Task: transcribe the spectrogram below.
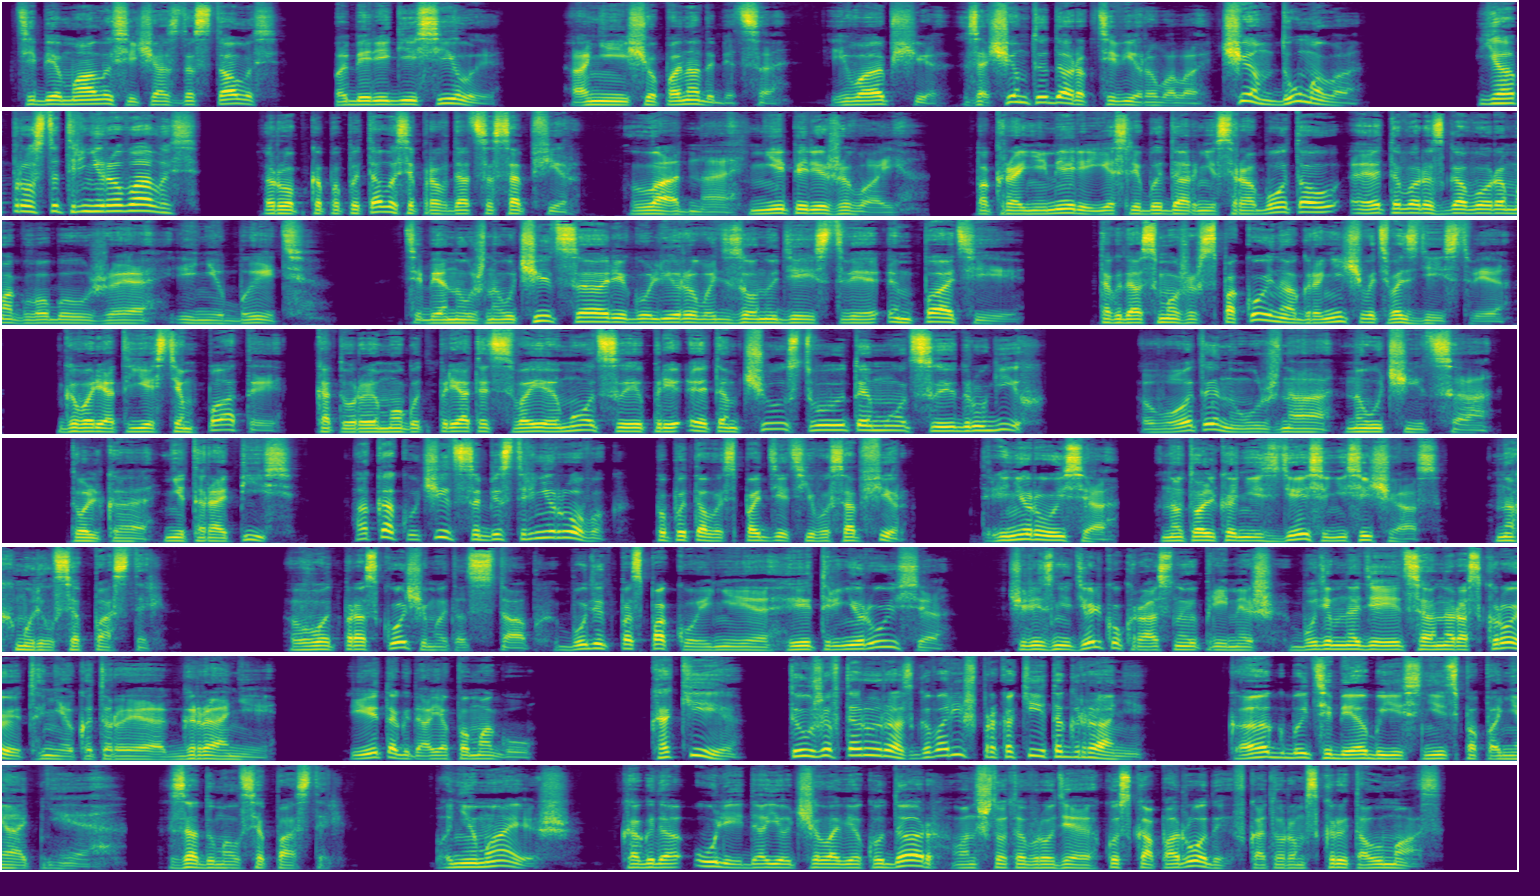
«Тебе мало сейчас досталось? Побереги силы. Они еще понадобятся. И вообще, зачем ты дар активировала? Чем думала?» «Я просто тренировалась», — робко попыталась оправдаться Сапфир. «Ладно, не переживай. По крайней мере, если бы дар не сработал, этого разговора могло бы уже и не быть. Тебе нужно учиться регулировать зону действия эмпатии. Тогда сможешь спокойно ограничивать воздействие. Говорят, есть эмпаты, которые могут прятать свои эмоции, при этом чувствуют эмоции других. Вот и нужно научиться. Только не торопись. А как учиться без тренировок? Попыталась поддеть его сапфир. «Тренируйся, но только не здесь и не сейчас», — нахмурился пастырь. «Вот проскочим этот стаб, будет поспокойнее, и тренируйся. Через недельку красную примешь, будем надеяться, она раскроет некоторые грани. И тогда я помогу». «Какие? Ты уже второй раз говоришь про какие-то грани». «Как бы тебе объяснить попонятнее?» — задумался пастырь. «Понимаешь, когда улей дает человеку дар, он что-то вроде куска породы, в котором скрыт алмаз.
